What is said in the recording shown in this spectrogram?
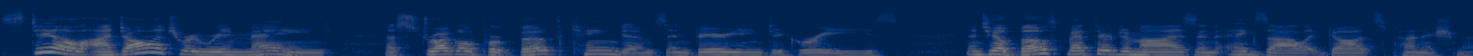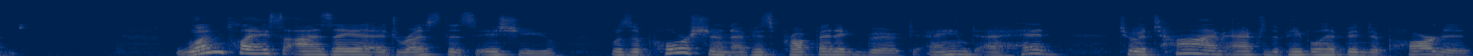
Still, idolatry remained a struggle for both kingdoms in varying degrees until both met their demise in exile at God's punishment. One place Isaiah addressed this issue was a portion of his prophetic book aimed ahead to a time after the people had been departed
